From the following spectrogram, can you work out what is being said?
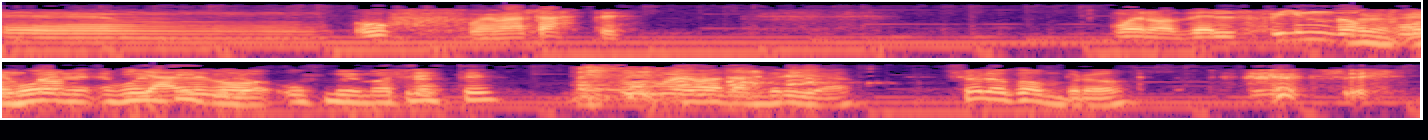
Eh, uf, me mataste. Bueno, Delfín, dos Bueno, es puntos buen, es buen y título. algo... Uf, me mataste. Uf, me mataste. Yo lo compro. Sí.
